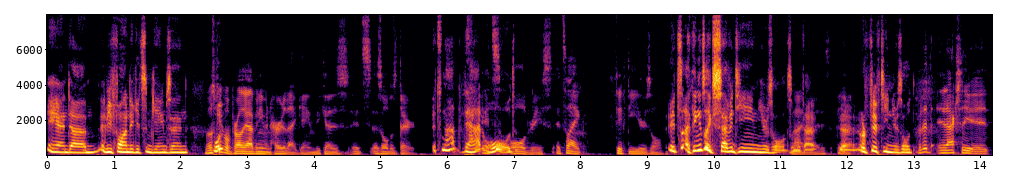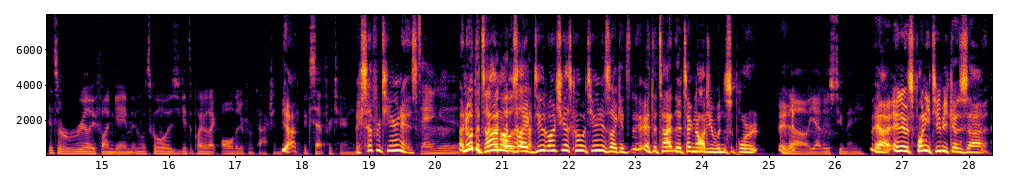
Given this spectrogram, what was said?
And um, it'd be fun to get some games in. Most Well- people probably haven't even heard of that game because it's as old as dirt. It's not that It's old. old, Reece. It's like 50 years old. It's I think it's like 17 years old, something Not like that. good. It's- Yeah, or 15 years old. But it, it actually it, it's a really fun game, and what's cool is you get to play with like all the different factions. Yeah. Except for Tyranid. Except for Tyranids. Dang it. I know at the time I was like, dude, why don't you guys come with Tyranids? Like, it's at the time the technology wouldn't support it. No, yeah, there's too many. Yeah, and it was funny too because uh,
